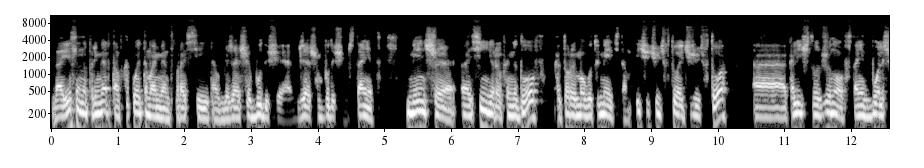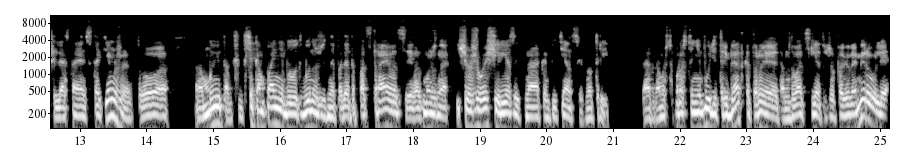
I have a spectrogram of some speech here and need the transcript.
Да, если, например, там в какой-то момент в России, там, в ближайшее будущее, в ближайшем будущем станет меньше э, синьоров и медлов, которые могут уметь там и чуть-чуть в то, и чуть-чуть в то, а количество джунов станет больше или останется таким же, то мы, там, все компании будут вынуждены под это подстраиваться и, возможно, еще жестче резать на компетенции внутри. Да, потому что просто не будет ребят, которые там 20 лет уже программировали,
